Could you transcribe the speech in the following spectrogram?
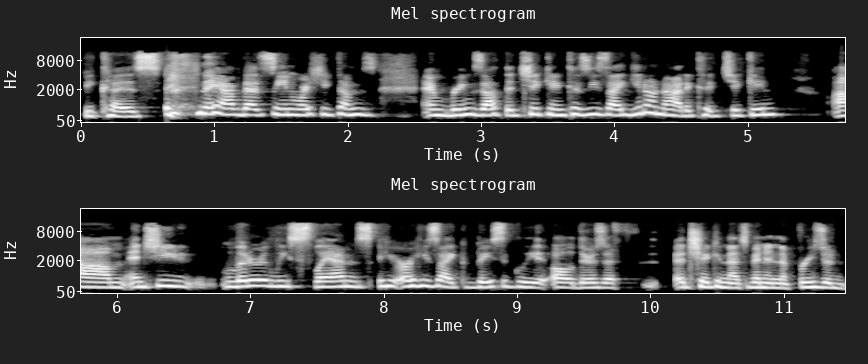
because they have that scene where she comes and brings out the chicken because he's like you don't know how to cook chicken um and she literally slams or he's like basically oh there's a, a chicken that's been in the freezer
